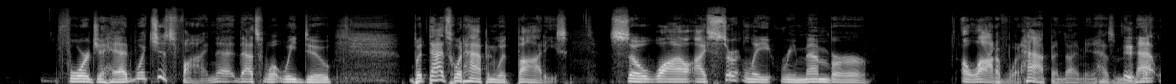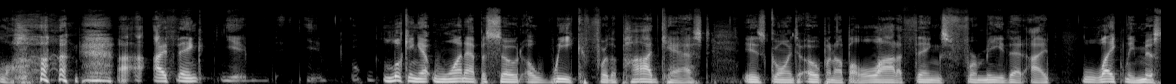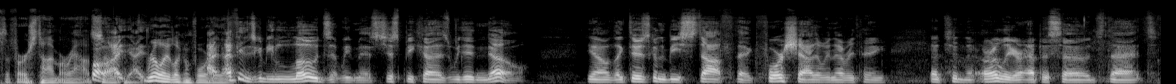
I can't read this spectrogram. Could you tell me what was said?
forge ahead, which is fine. That's what we do. But that's what happened with Bodies. So while I certainly remember a lot of what happened, I mean, it hasn't been that long, I think looking at one episode a week for the podcast is going to open up a lot of things for me that I likely missed the first time around. Well, so I, I, really looking forward I, to that. I think there's going to be loads that we missed just because we didn't know. You know, like there's going to be stuff like foreshadowing everything that's in the earlier episodes that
